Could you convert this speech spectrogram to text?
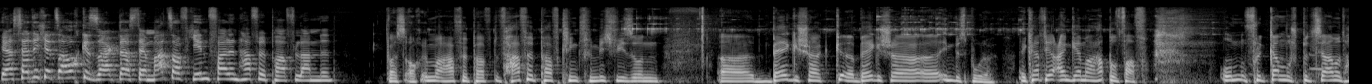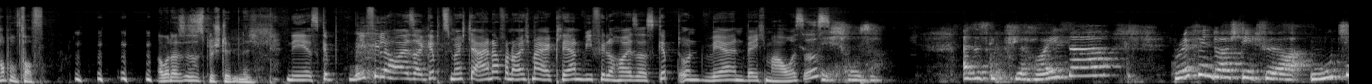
Ja, das hätte ich jetzt auch gesagt, dass der Mats auf jeden Fall in Hufflepuff landet. Was auch immer Hufflepuff. Hufflepuff klingt für mich wie so ein äh, belgischer, äh, belgischer äh, Imbissbude. Ich hätte hier einen gerne mal Hufflepuff. Und Frikandel spezial mit Hufflepuff. Aber das ist es bestimmt nicht. Nee, es gibt. Wie viele Häuser gibt es? Möchte einer von euch mal erklären, wie viele Häuser es gibt und wer in welchem Haus ist? Ich, Rosa. Also es gibt vier Häuser. Gryffindor steht für mutig,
